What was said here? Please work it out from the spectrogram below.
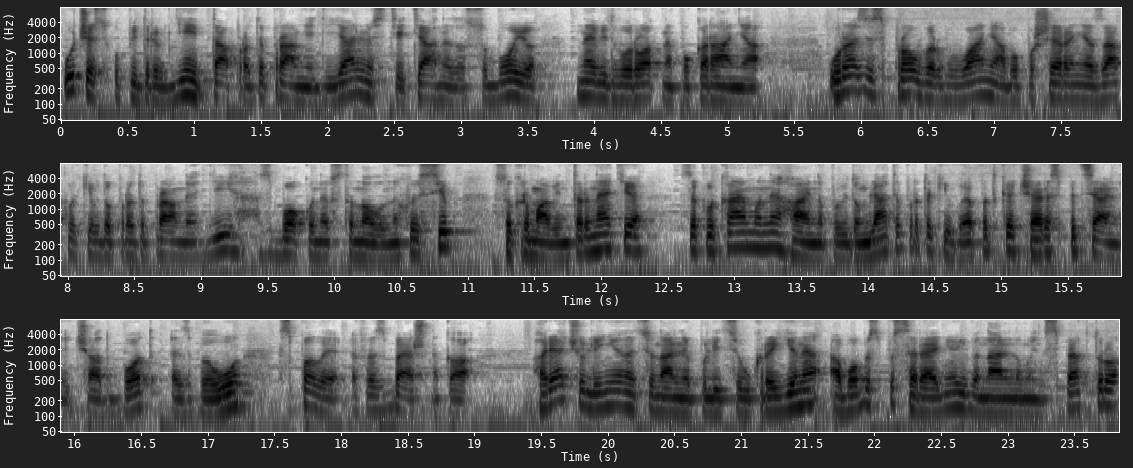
участь у підривній та протиправній діяльності тягне за собою невідворотне покарання. У разі спроб вербування або поширення закликів до протиправних дій з боку невстановлених осіб, зокрема в інтернеті, закликаємо негайно повідомляти про такі випадки через спеціальний чат-бот СБУ Спали ФСБшника, гарячу лінію Національної поліції України або безпосередньо ювенальному інспектору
